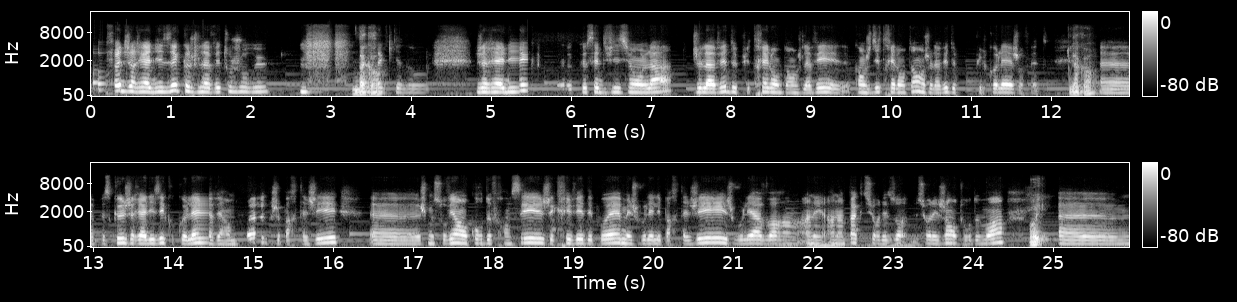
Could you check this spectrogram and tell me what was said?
En fait, j'ai réalisé que je l'avais toujours eu. D'accord. j'ai réalisé que, cette vision-là, je l'avais depuis très longtemps. Je l'avais, quand je dis très longtemps, je l'avais depuis le collège en fait. D'accord. Euh, parce que j'ai réalisé qu'au collège, j'avais un blog, je partageais. Euh, je me souviens en cours de français, j'écrivais des poèmes et je voulais les partager. Je voulais avoir un, un, impact sur les, sur les gens autour de moi. Oui. Euh,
